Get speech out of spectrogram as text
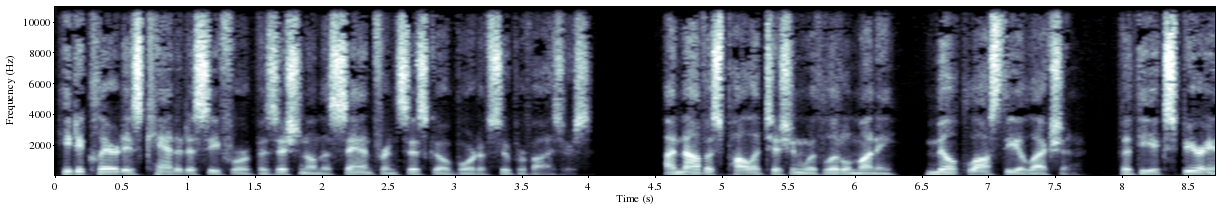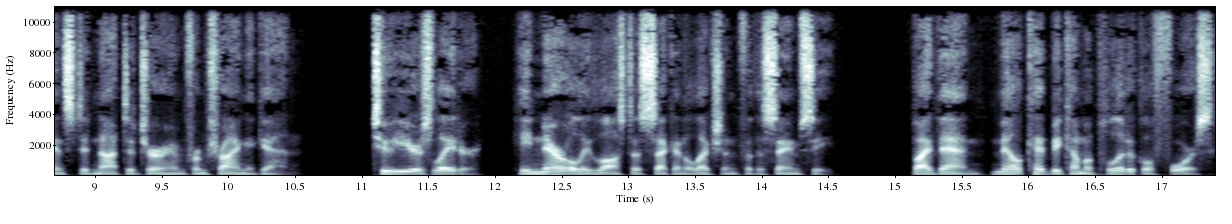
he declared his candidacy for a position on the San Francisco Board of Supervisors. A novice politician with little money, Milk lost the election, but the experience did not deter him from trying again. Two years later, he narrowly lost a second election for the same seat. By then, Milk had become a political force,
